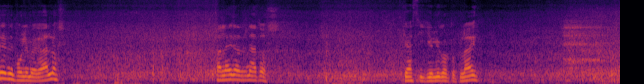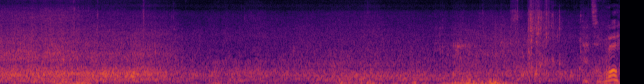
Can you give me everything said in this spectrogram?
Δεν είναι πολύ μεγάλος αλλά ήταν δυνατός. Πιάστηκε και λίγο από το πλάι Κάτσε βρε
